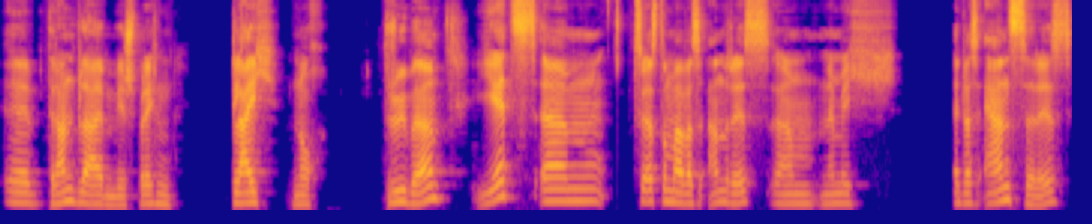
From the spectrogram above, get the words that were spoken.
Äh, dranbleiben, wir sprechen gleich noch drüber. Jetzt ähm, zuerst noch mal was anderes, ähm, nämlich etwas Ernsteres,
